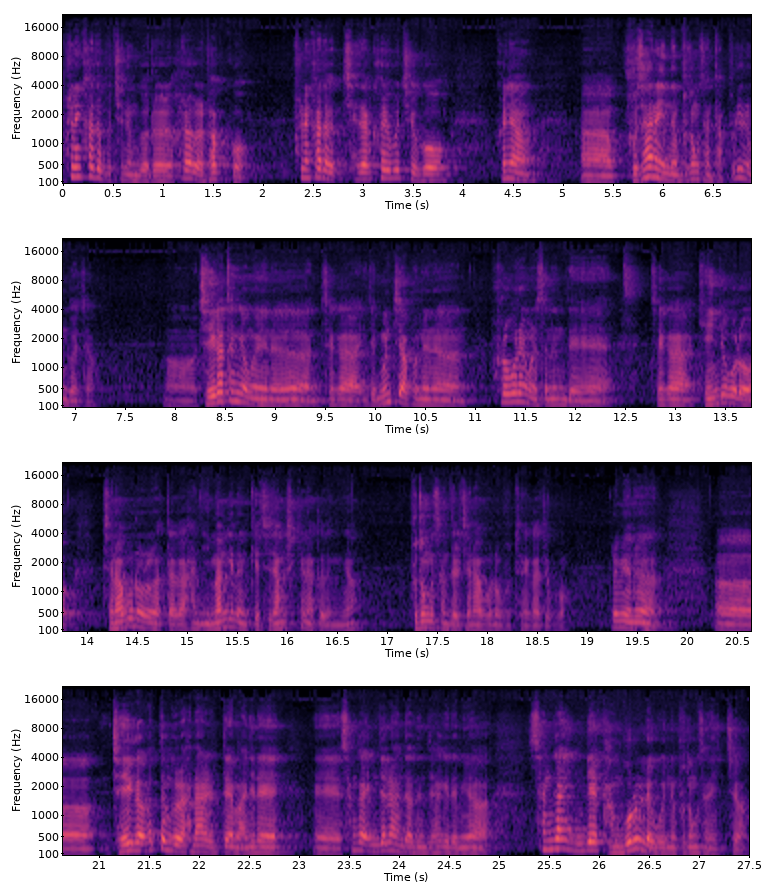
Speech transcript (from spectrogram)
플랜카드 붙이는 거를 허락을 받고, 플랜카드 최대한 크게 붙이고, 그냥 어, 부산에 있는 부동산 다 뿌리는 거죠. 어, 저희 같은 경우에는 제가 이제 문자 보내는 프로그램을 쓰는데 제가 개인적으로 전화번호를 갖다가 한 2만 개 넘게 저장시켜 놨거든요. 부동산들 전화번호부터 해가지고. 그러면은, 어, 저희가 어떤 걸 하나 할 때 만일에 에, 상가 임대를 한다든지 하게 되면 상가 임대 광고를 내고 있는 부동산 있죠.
